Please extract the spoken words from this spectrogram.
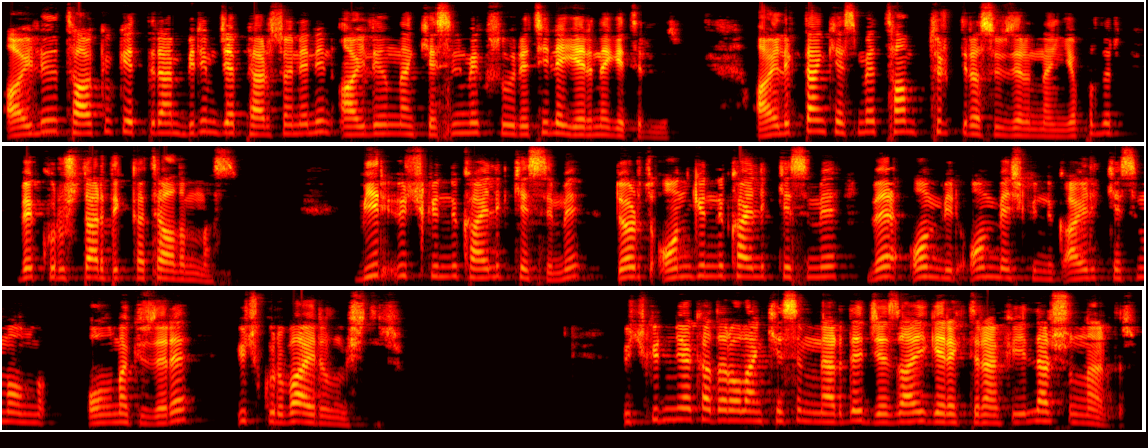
aylığı tahakkuk ettiren birimce personelin aylığından kesilmek suretiyle yerine getirilir. Aylıktan kesme tam Türk lirası üzerinden yapılır ve kuruşlar dikkate alınmaz. 1-3 günlük aylık kesimi, 4-10 günlük aylık kesimi ve 11-15 günlük aylık kesimi olma, olmak üzere 3 gruba ayrılmıştır. 3 günlüğe kadar olan kesimlerde cezayı gerektiren fiiller şunlardır.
